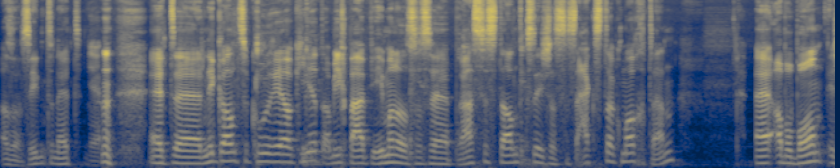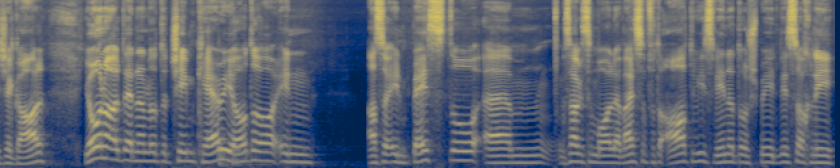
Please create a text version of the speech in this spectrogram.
also das Internet, Ja. hat äh, nicht ganz so cool reagiert. Aber ich behaupte immer noch, dass das ein Pressestand war, dass sie es extra gemacht haben. Äh, aber bon, ist egal. Ja, und halt dann noch der Jim Carrey, oder? In, also in Besto, ähm, sagen Sie mal, weißt du, von der Art, wie es wie er da spielt, wie so ein bisschen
